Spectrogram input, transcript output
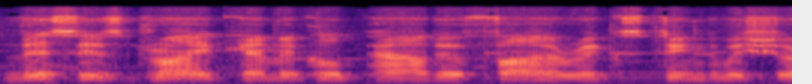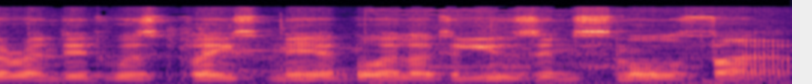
This is dry chemical powder fire extinguisher and it was placed near boiler to use in small fire.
